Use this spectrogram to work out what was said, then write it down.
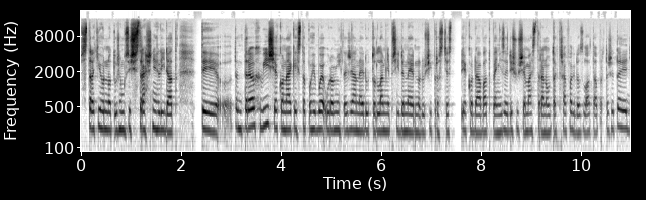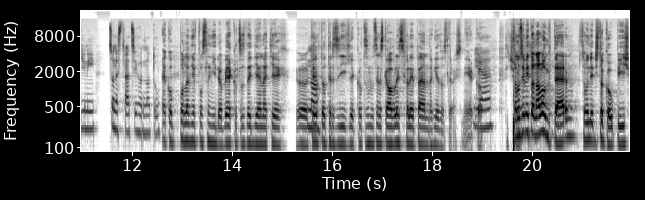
ztratí hodnotu, že musíš strašně hlídat ty, ten trh, víš, jako na jakých se to pohybuje úrovních, takže já nejdu, tohle mně přijde nejjednodušší prostě jako dávat peníze, když už je máš stranou, tak třeba fakt do zlata, protože to je jediný, co nestrácí hodnotu. Jako podle mě v poslední době, jako co se teď děje na těch uh, No. kryptotrzích, jako to jsme se dneska bavili s Filipem, tak je to strašný. Jako. Je, Samozřejmě to na long term, samozřejmě když to koupíš,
